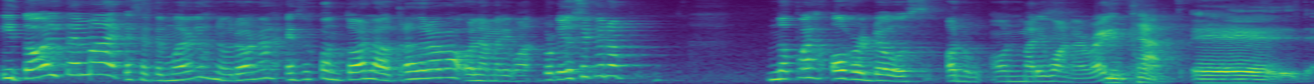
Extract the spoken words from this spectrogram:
Y todo el tema de que se te mueren las neuronas, ¿eso es con todas las otras drogas o la marihuana? Porque yo sé que uno no puedes overdose on, on marihuana, You right? can't. Eh,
